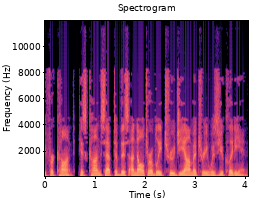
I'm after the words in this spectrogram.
for Kant, his concept of this unalterably true geometry was Euclidean.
